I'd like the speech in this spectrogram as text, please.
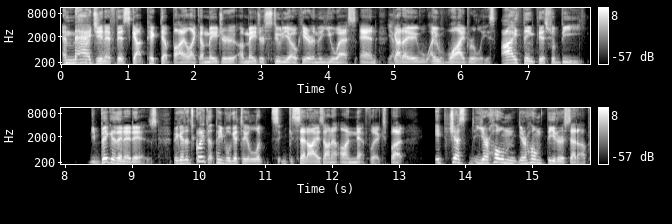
imagine if this got picked up by like a major a major studio here in the U.S. and Yeah. got a, a wide release. I think this would be bigger than it is because it's great that people get to look set eyes on it on Netflix, but it just your home your home theater setup.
